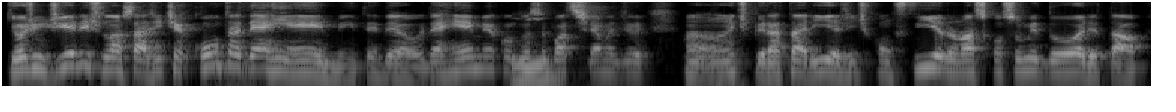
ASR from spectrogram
que hoje em dia eles lançaram, a gente é contra DRM, entendeu? DRM é quando uhum. você bota o sistema de anti-pirataria, a gente confia no nosso consumidor e tal.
